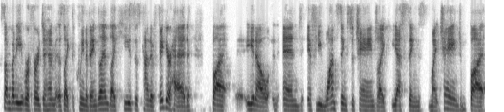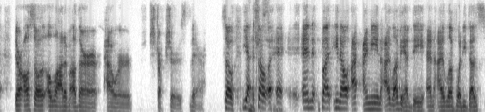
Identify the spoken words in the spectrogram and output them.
somebody referred to him as like the Queen of England. Like he's this kind of figurehead but you know and if he wants things to change like yes things might change but there are also a lot of other power structures there so yeah, so uh, and but you know, I, I mean, I love Andy and I love what he does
